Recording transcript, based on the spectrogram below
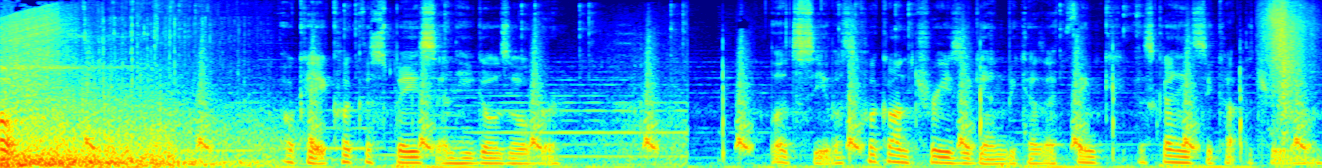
Oh! Okay, click the space and he goes over. Let's see, let's click on trees again because I think this guy needs to cut the tree down.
